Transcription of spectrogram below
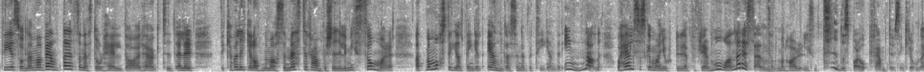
Det är så, när man väntar en sån här stor helgdag eller högtid, eller det kan vara likadant när man har semester framför sig eller midsommar, att man måste helt enkelt ändra sina beteenden innan. Och helst så ska man ha gjort det redan för flera månader sedan så att man har liksom tid att spara ihop 5000 kronor.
